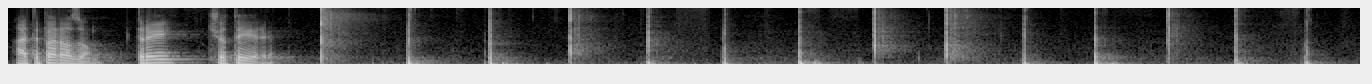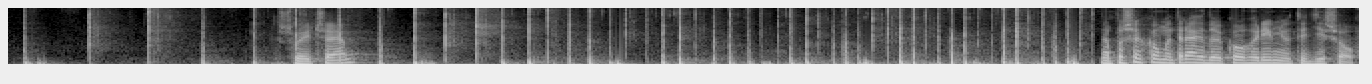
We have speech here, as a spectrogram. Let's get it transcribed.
А тепер разом. Три, чотири. Швидше. Напиши в коментарях, до якого рівню ти дійшов.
